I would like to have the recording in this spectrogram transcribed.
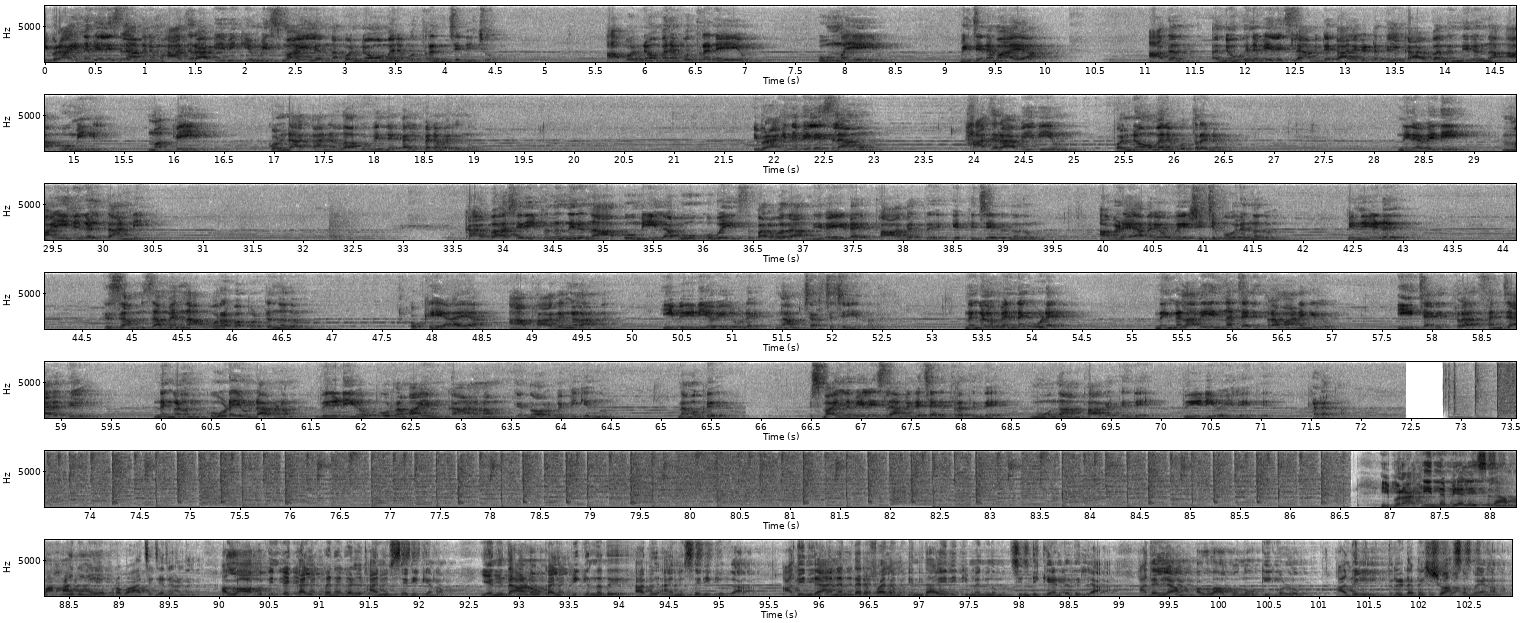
ഇബ്രാഹിം നബി അലൈഹി ഇസ്ലാമിനും ഹാജറ ബീവിക്കും ഇസ്മായിൽ എന്ന പൊന്നോമന പുത്രൻ ജനിച്ചു. ആ പൊന്നോമന പുത്രനെയും ഉമ്മയെയും വിജനമായ ആദം നൂഹ് നബി അലൈഹി ഇസ്ലാമിന്റെ കാലഘട്ടത്തിൽ കഴിവ നിന്നിരുന്ന ആ ഭൂമിയിൽ മക്കയിൽ കൊണ്ടാക്കാൻ അള്ളാഹുവിന്റെ കൽപ്പന വരുന്നു. ഇബ്രാഹിം നബി അലൈഹി ഇസ്ലാമും ഹാജറ ബീവിയും പൊന്നോമന പുത്രനും നിരവധി മൈലുകൾ താണ്ടി കാബ ഷെരീഫ് നിന്നിരുന്ന ആ ഭൂമിയിൽ അബൂ കുബൈസ് പർവത നിരയുടെ ഭാഗത്ത് എത്തിച്ചേരുന്നതും അവിടെ അവരെ ഉപേക്ഷിച്ച് പോരുന്നതും പിന്നീട് സംസം എന്ന ഉറവ പൊട്ടുന്നതും ഒക്കെയായ ആ ഭാഗങ്ങളാണ് ഈ വീഡിയോയിലൂടെ നാം ചർച്ച ചെയ്യുന്നത്. നിങ്ങളും എന്റെ കൂടെ. നിങ്ങൾ അറിയുന്ന ചരിത്രമാണെങ്കിലും ഈ ചരിത്ര സഞ്ചാരത്തിൽ നിങ്ങളും കൂടെയുണ്ടാവണം വീഡിയോ പൂർണമായും കാണണം എന്ന് ഓർമ്മിപ്പിക്കുന്നു. നമുക്ക് ഇസ്മായിൽ നബി അലൈഹി ഇസ്ലാമിന്റെ ചരിത്രത്തിന്റെ മൂന്നാം ഭാഗത്തിന്റെ വീഡിയോയിലേക്ക് കടക്കാം. ഇബ്രാഹിം നബി അലൈഹിസ്ലാം മഹാനായ പ്രവാചകനാണ്. അള്ളാഹുവിന്റെ കൽപ്പനകൾ അനുസരിക്കണം. എന്താണോ കൽപ്പിക്കുന്നത് അത് അനുസരിക്കുക. അതിന്റെ അനന്തരഫലം എന്തായിരിക്കുമെന്നും ചിന്തിക്കേണ്ടതില്ല. അതെല്ലാം അള്ളാഹു നോക്കിക്കൊള്ളും. അതിൽ ദൃഢവിശ്വാസം വേണം.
